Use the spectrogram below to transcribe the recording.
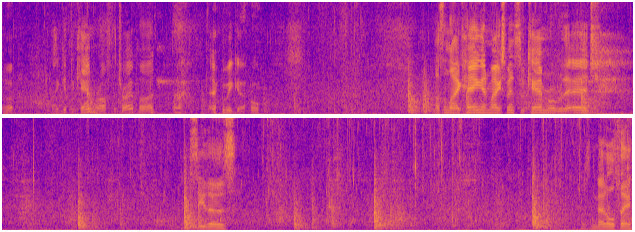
Oh, I get the camera off the tripod. Ah, there we go. Nothing like hanging my expensive camera over the edge. See those those metal thing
